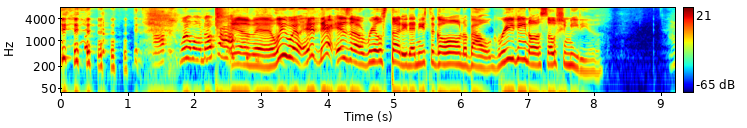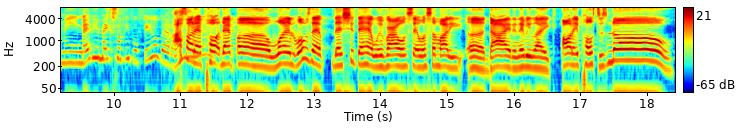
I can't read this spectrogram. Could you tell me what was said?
This all- we don't want no props. Yeah, man. We will. It, there is a real study that needs to go on about grieving on social media. I mean, maybe it makes some people feel better. I saw that po- that uh one. What was that that shit that had went viral? Said when somebody uh died and they be like, all they post is no,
